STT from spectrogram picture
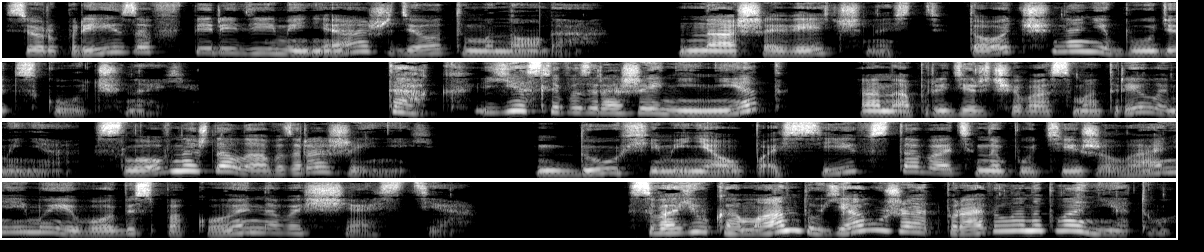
Сюрпризов впереди меня ждет много. Наша вечность точно не будет скучной. Так, если возражений нет... Она придирчиво осмотрела меня, словно ждала возражений. Духи меня упаси вставать на пути желаний моего беспокойного счастья. Свою команду я уже отправила на планету.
